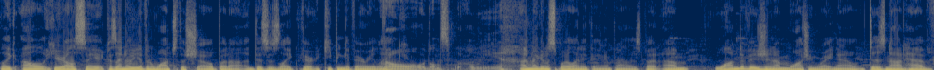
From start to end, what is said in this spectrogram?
like I'll here I'll say it because I know you haven't watched the show, but uh, this is like very keeping it very like no, don't spoil me. I'm not going to spoil anything, I promise. But um, WandaVision, I'm watching right now, does not have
